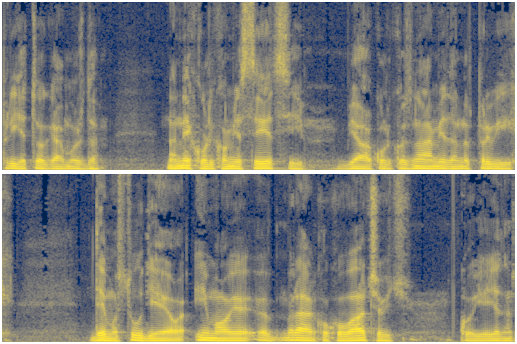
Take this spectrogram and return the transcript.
prije toga možda na nekoliko mjeseci. Ja koliko znam, jedan od prvih demo studije imao je e, Ranko Kovačević, koji je jedan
